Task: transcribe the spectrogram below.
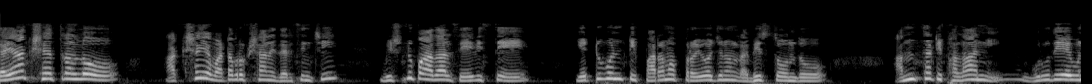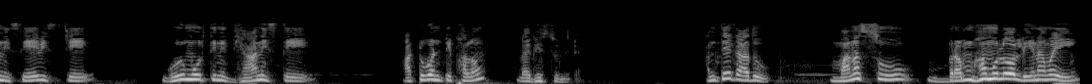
గయాక్షేత్రంలో అక్షయ వటవృక్షాన్ని దర్శించి విష్ణుపాదాలు సేవిస్తే ఎటువంటి పరమ ప్రయోజనం లభిస్తోందో అంతటి ఫలాన్ని గురుదేవుని సేవిస్తే గురుమూర్తిని ధ్యానిస్తే అటువంటి ఫలం లభిస్తుందిట. అంతేకాదు మనస్సు బ్రహ్మములో లీనమై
